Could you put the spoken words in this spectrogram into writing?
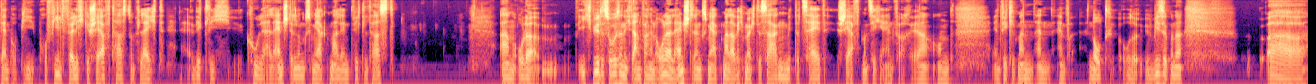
dein Profil völlig geschärft hast und vielleicht wirklich coole Alleinstellungsmerkmale entwickelt hast. Ähm, oder ich würde sowieso nicht anfangen ohne Alleinstellungsmerkmal, aber ich möchte sagen, mit der Zeit schärft man sich einfach, ja, und entwickelt man ein, ein Not oder wie sagt man da, äh,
